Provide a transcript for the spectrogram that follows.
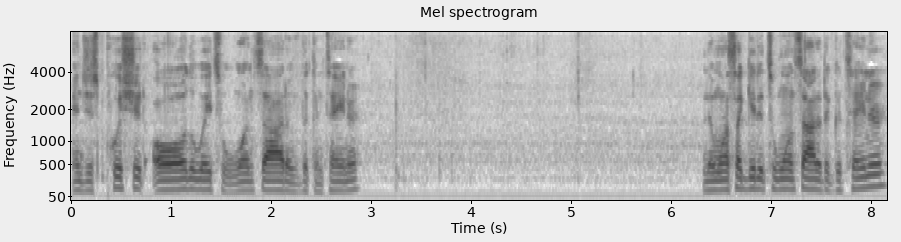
and just push it all the way to one side of the container. And then once I get it to one side of the container,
